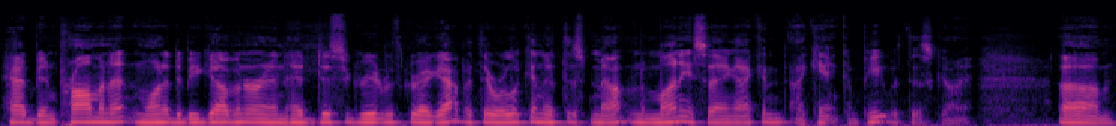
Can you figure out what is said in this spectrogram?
had been prominent and wanted to be governor and had disagreed with Greg Abbott, they were looking at this mountain of money saying, I, can, I can't compete with this guy. Um,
